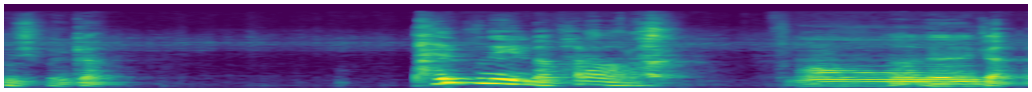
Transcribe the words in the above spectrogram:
그러고. 그러니까 8분의 1만 팔아봐라. 어, 아, 네, 그러니까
